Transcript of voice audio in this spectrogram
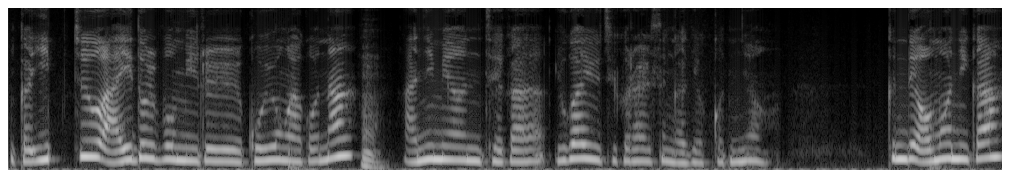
그러니까 입주 아이돌 보미를 고용하거나 응. 아니면 제가 육아휴직을 할 생각이었거든요. 근데 어머니가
